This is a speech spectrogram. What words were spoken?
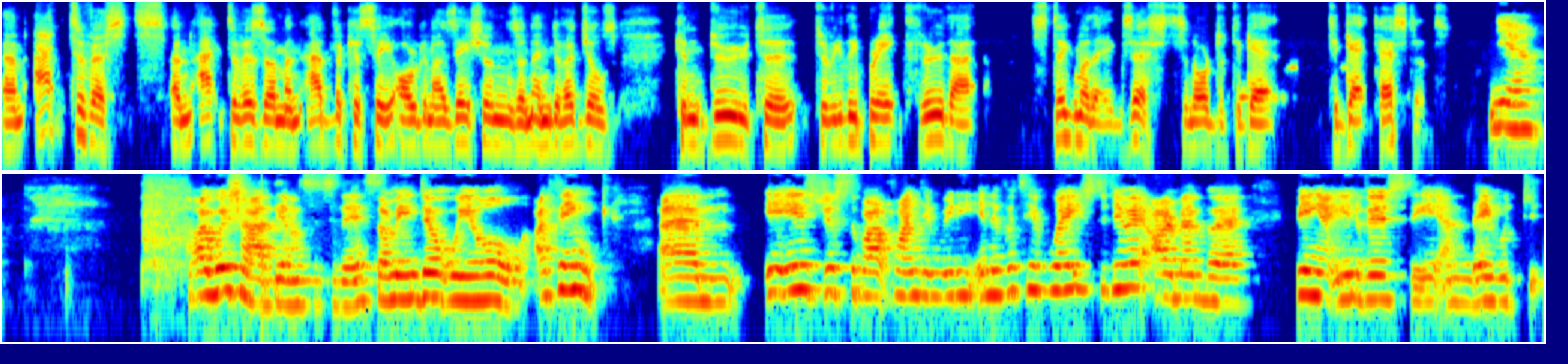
um, activists and activism and advocacy organizations and individuals can do to to really break through that stigma that exists in order to get to get tested? Yeah. I wish I had the answer to this. I mean, don't we all? I think um, it is just about finding really innovative ways to do it. I remember being at university and they would do,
